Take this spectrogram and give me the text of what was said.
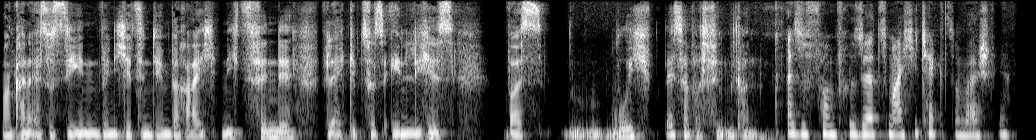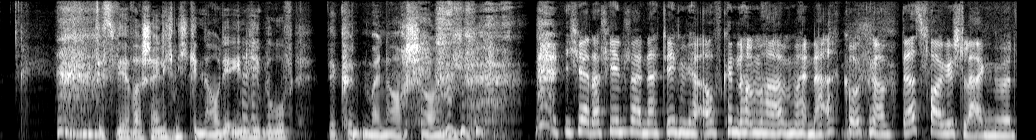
Man kann also sehen, wenn ich jetzt in dem Bereich nichts finde, vielleicht gibt's was Ähnliches, was, wo ich besser was finden kann. Also vom Friseur zum Architekt zum Beispiel. Das wäre wahrscheinlich nicht genau der ähnliche Beruf. Wir könnten mal nachschauen. Ich werde auf jeden Fall, nachdem wir aufgenommen haben, mal nachgucken, ob das vorgeschlagen wird.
